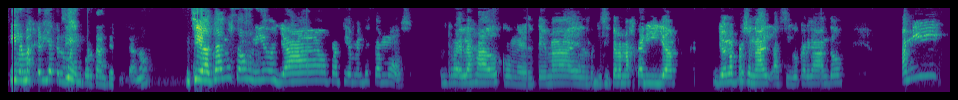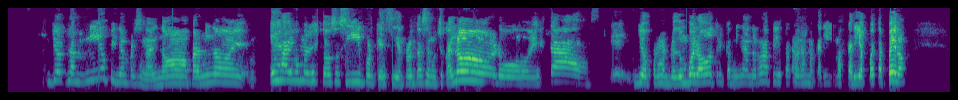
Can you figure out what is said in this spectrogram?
Y la mascarilla, que es lo más importante, ¿no? Sí, acá en Estados Unidos ya prácticamente estamos relajados con el tema, el requisito de la mascarilla. Yo en lo personal la sigo cargando. A mí, yo, la, mi opinión personal, no, para mí no, es es algo molestoso, sí, porque si de pronto hace mucho calor o estás, eh, yo, por ejemplo, de un vuelo a otro y caminando rápido, estás con las mascarillas puestas, pero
